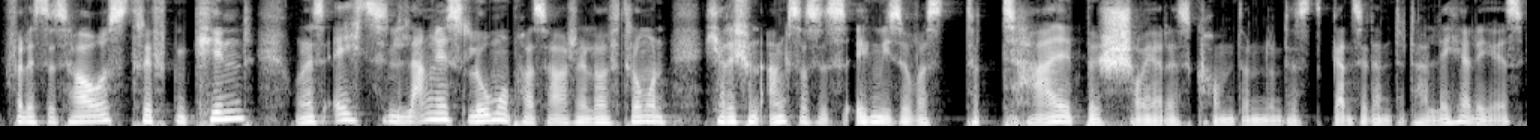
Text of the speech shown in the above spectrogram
verlässt das Haus, trifft ein Kind und das ist echt so eine lange Slow-Mo-Passage, er läuft rum und ich hatte schon Angst, dass es irgendwie so was total Bescheuertes kommt und, und das Ganze dann total lächerlich ist.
